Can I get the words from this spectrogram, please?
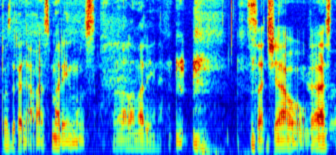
Pozdravljam vas, Marin Musa. Hvala Marine. Sad ću ja ovo ugasiti.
